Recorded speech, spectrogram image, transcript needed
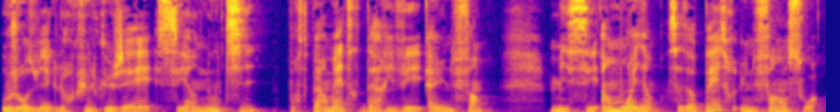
aujourd'hui avec le recul que j'ai, c'est un outil pour te permettre d'arriver à une fin, mais c'est un moyen, ça doit pas être une fin en soi.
